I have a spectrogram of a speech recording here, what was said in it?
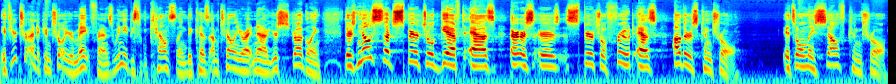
If you're trying to control your mate, friends, we need some counseling because I'm telling you right now, you're struggling. There's no such spiritual gift as, or, or spiritual fruit as others control. It's only self control.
